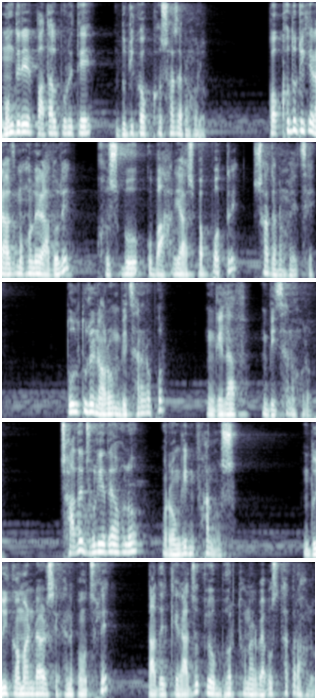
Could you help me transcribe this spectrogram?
মন্দিরের পাতালপুরীতে দুটি কক্ষ সাজানো হলো। কক্ষ দুটিকে রাজমহলের আদলে খুশবু ও বাহারি আসবাবপত্রে সাজানো হয়েছে। তুলতুলে নরম বিছানার ওপর গেলাফ বিছানো হলো। ছাদে ঝুলিয়ে দেওয়া হলো রঙিন ফানুস। দুই কমান্ডার সেখানে পৌঁছলে তাদেরকে রাজকীয় অভ্যর্থনার ব্যবস্থা করা হলো।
